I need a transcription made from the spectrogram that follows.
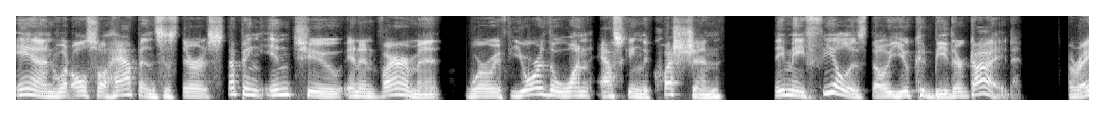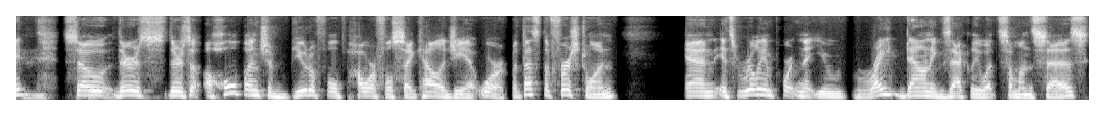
And what also happens is they're stepping into an environment where if you're the one asking the question, they may feel as though you could be their guide. All right? mm-hmm. So there's there's a, a whole bunch of beautiful, powerful psychology at work, but that's the first one. And it's really important that you write down exactly what someone says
